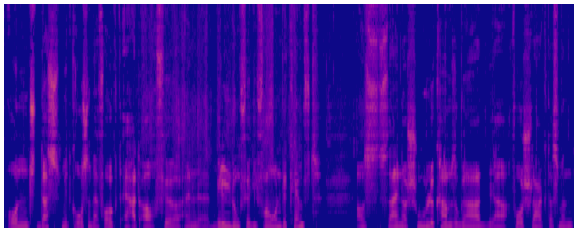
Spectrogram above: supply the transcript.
und das mit großem Erfolg. Er hat auch für eine Bildung für die Frauen gekämpft. Aus seiner Schule kam sogar der Vorschlag, dass man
